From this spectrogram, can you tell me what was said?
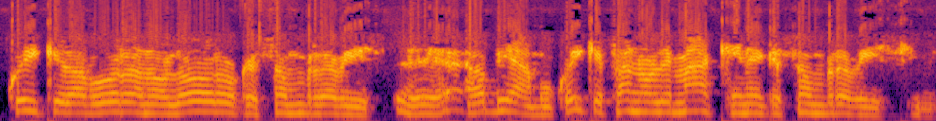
quei che lavorano loro che sono bravissimi, eh, abbiamo quei che fanno le macchine che sono bravissimi,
